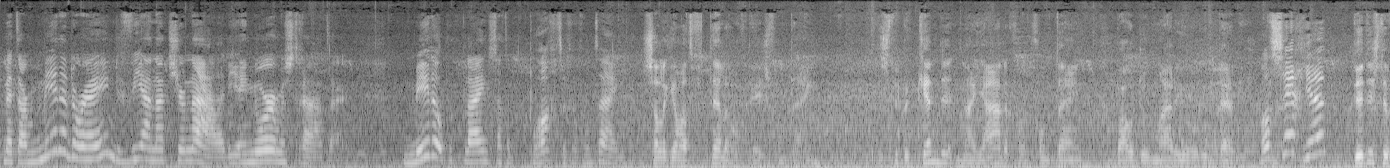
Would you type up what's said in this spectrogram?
Met daar midden doorheen de Via Nazionale, die enorme straat daar. Midden op het plein staat een prachtige fontein. Zal ik je wat vertellen over deze fontein? Het is de bekende Najade fontein, gebouwd door Mario Rutelli. Wat zeg je? Dit is de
